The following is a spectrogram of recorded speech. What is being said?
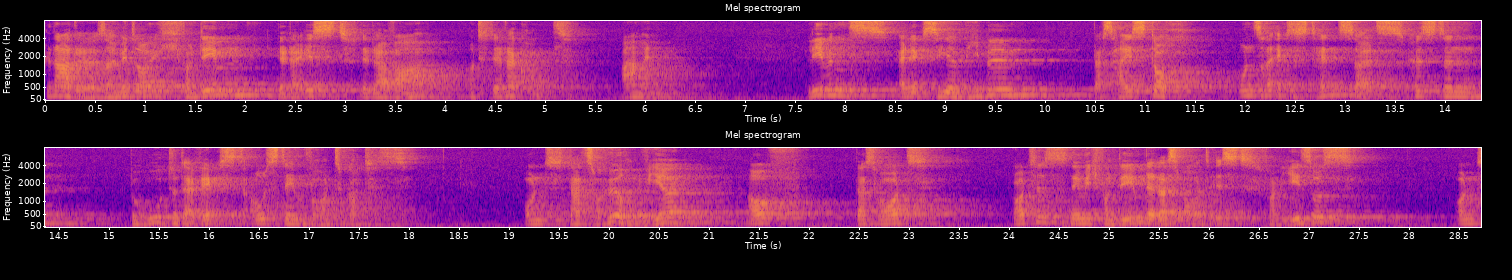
Gnade sei mit euch von dem, der da ist, der da war und der da kommt. Amen. Lebenselixier Bibel, das heißt doch, unsere Existenz als Christen beruht und erwächst aus dem Wort Gottes. Und dazu hören wir auf das Wort Gottes, nämlich von dem, der das Wort ist, von Jesus und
